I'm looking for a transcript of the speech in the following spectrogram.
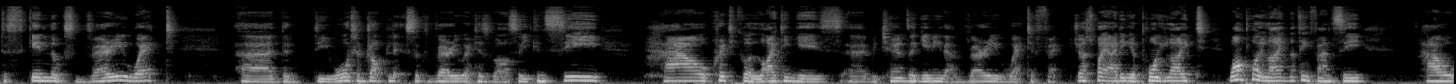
the skin looks very wet uh, the, the water droplets look very wet as well so you can see how critical lighting is uh, in terms of giving that very wet effect just by adding a point light one point light, nothing fancy. How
